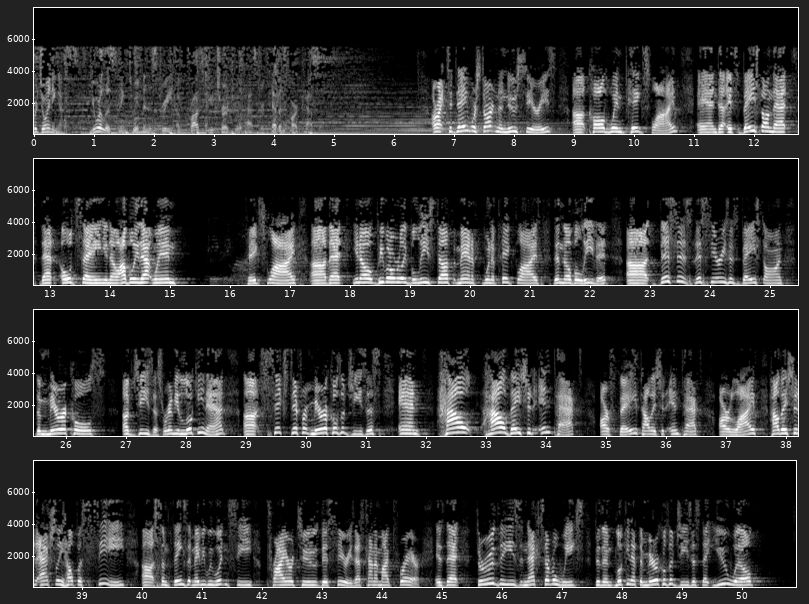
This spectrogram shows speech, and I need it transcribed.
For joining us. You are listening to a ministry of Crossview Church with Pastor Kevin Hardcastle. All right, today we're starting a new series uh, called "When Pigs Fly," and uh, it's based on that that old saying, you know, I believe that when pigs fly. Uh, that you know people don't really believe stuff, but man, if, when a pig flies, then they'll believe it. Uh, this is this series is based on the miracles of Jesus. We're going to be looking at uh, six different miracles of Jesus and how how they should impact our faith, how they should impact our life, how they should actually help us see uh, some things that maybe we wouldn't see prior to this series. That's kind of my prayer, is that through these next several weeks, through the, looking at the miracles of Jesus, that you will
